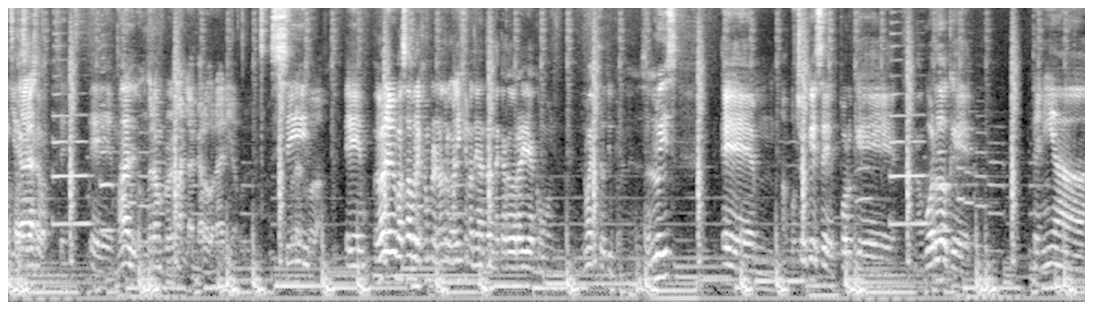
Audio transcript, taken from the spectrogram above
y claro. eso, eh, mal. Un gran problema es la carga horaria. Sí. Eh, mí me pasaba, por ejemplo, en otro colegio no tenían tanta carga horaria como nuestro, tipo en el San Luis. Eh, yo qué sé, porque me acuerdo que tenía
